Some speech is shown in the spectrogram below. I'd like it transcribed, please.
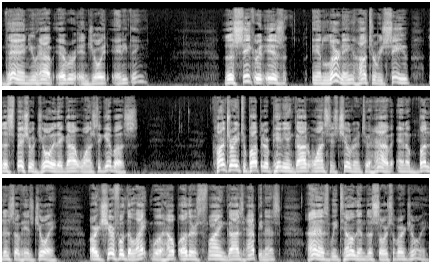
than you have ever enjoyed anything? The secret is in learning how to receive the special joy that God wants to give us. Contrary to popular opinion, God wants His children to have an abundance of His joy. Our cheerful delight will help others find God's happiness as we tell them the source of our joy.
